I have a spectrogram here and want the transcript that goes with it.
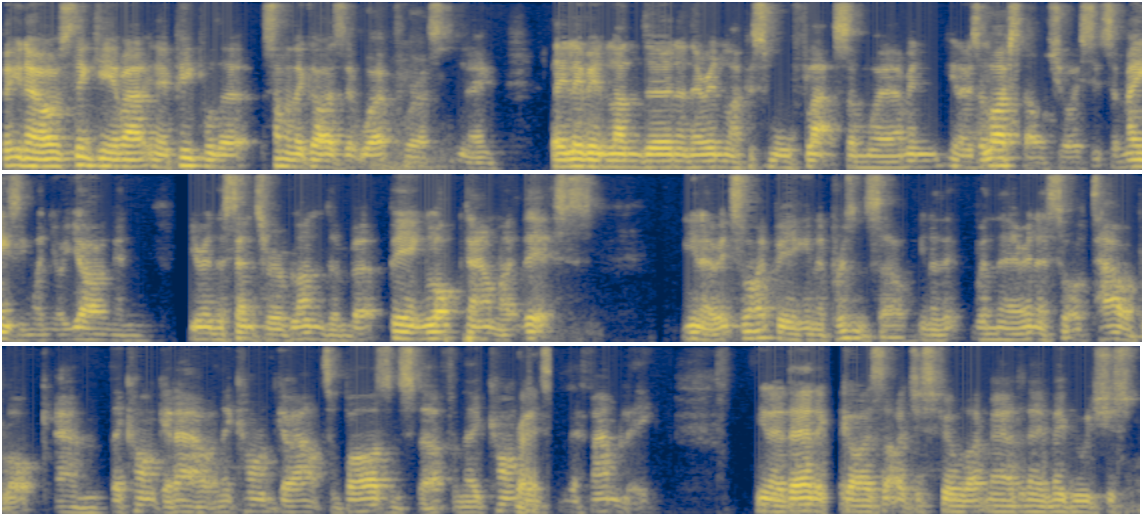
but you know, I was thinking about you know people that some of the guys that work for us, you know, they live in London and they're in like a small flat somewhere. I mean, you know, it's a lifestyle choice. It's amazing when you're young and you're in the center of London, but being locked down like this, you know, it's like being in a prison cell. You know, when they're in a sort of tower block and they can't get out and they can't go out to bars and stuff and they can't right. get to their family. You know, they're the guys that I just feel like, man, I don't know, maybe we just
